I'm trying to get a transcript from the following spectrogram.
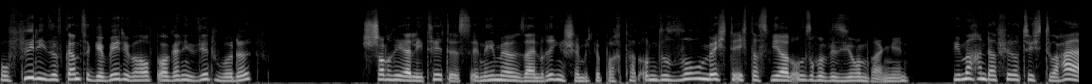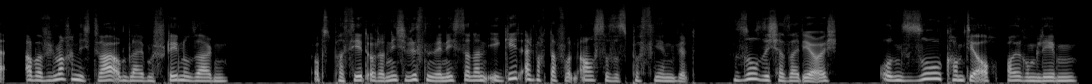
wofür dieses ganze Gebet überhaupt organisiert wurde, schon Realität ist, indem er seinen Regenschirm mitgebracht hat. Und so möchte ich, dass wir an unsere Vision rangehen. Wir machen dafür natürlich Dua, aber wir machen nicht Dua und bleiben stehen und sagen, ob es passiert oder nicht, wissen wir nicht, sondern ihr geht einfach davon aus, dass es passieren wird. So sicher seid ihr euch. Und so kommt ihr auch eurem Leben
